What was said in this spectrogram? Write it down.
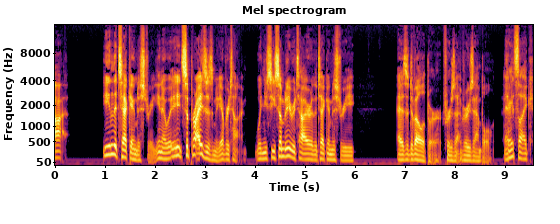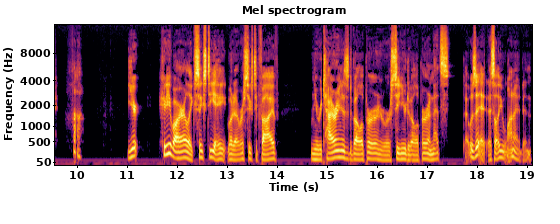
I in the tech industry, you know, it surprises me every time when you see somebody retire in the tech industry as a developer, for for example, and it's like, huh, you're here you are, like sixty eight, whatever, sixty five, and you're retiring as a developer or a senior developer, and that's that was it. That's all you wanted, and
